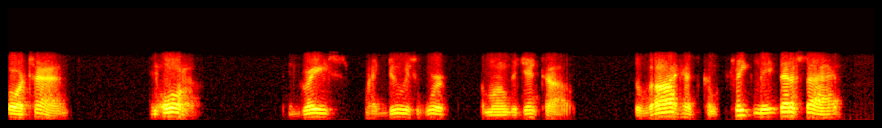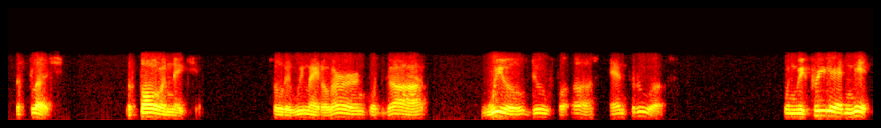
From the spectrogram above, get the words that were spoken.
for a time in order that grace might do its work among the Gentiles, so God has completely set aside the flesh, the fallen nature, so that we may learn what God will do for us and through us. When we freely admit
